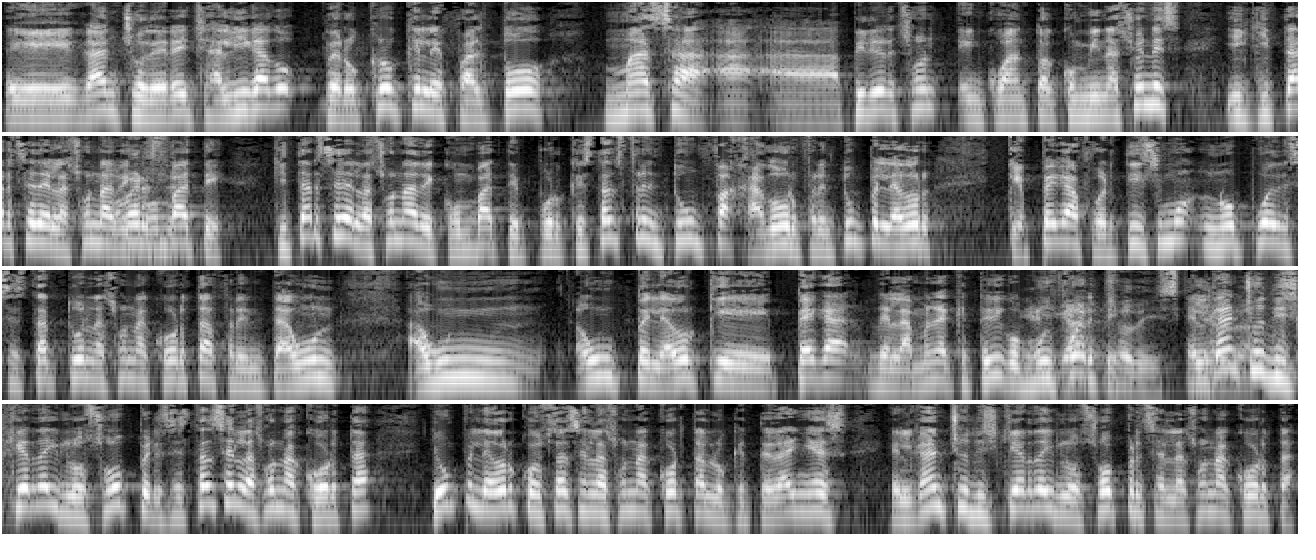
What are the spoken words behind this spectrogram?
eh, gancho derecha al hígado, pero creo que le faltó más a, Peterson en cuanto a combinaciones y quitarse de la zona de combate. Quitarse de la zona de combate, porque estás frente a un fajador, frente a un peleador que pega fuertísimo, no puedes estar tú en la zona corta frente a un, a un, a un peleador que pega de la manera que te digo, muy fuerte. El gancho de izquierda y los óperes. Estás en la zona corta y a un peleador cuando estás en la zona corta lo que te daña es el gancho de izquierda y los óperes en la zona corta.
